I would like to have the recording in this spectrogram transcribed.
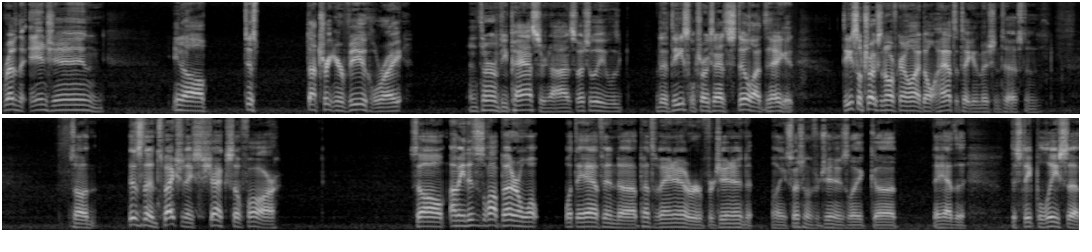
revving the engine you know, just not treating your vehicle right in terms of you pass or not, especially with the diesel trucks that still have to take it. Diesel trucks in North Carolina don't have to take an emission test. And So this is the inspection they checked so far. So I mean, this is a lot better than what what they have in uh, Pennsylvania or Virginia. Like especially in Virginia, is like uh, they have the the state police, uh,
